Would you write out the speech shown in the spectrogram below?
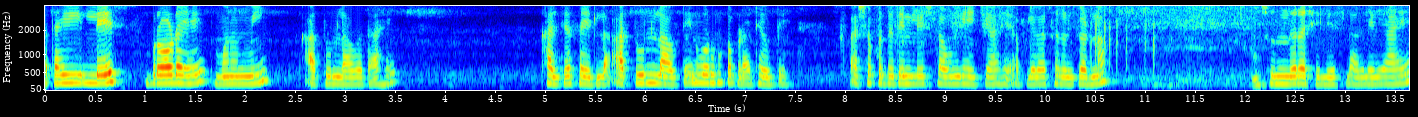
आता ही लेस ब्रॉड आहे म्हणून मी आतून लावत आहे. खालच्या साईडला आतून लावते आणि वरून कपडा ठेवते. अशा पद्धतीने लेस लावून घ्यायची आहे आपल्याला सगळीकडनं. सुंदर अशी लेस लागलेली आहे.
